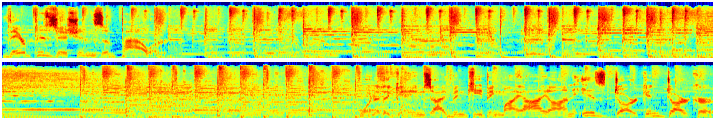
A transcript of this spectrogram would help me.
their positions of power. The games I've been keeping my eye on is Dark and Darker,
